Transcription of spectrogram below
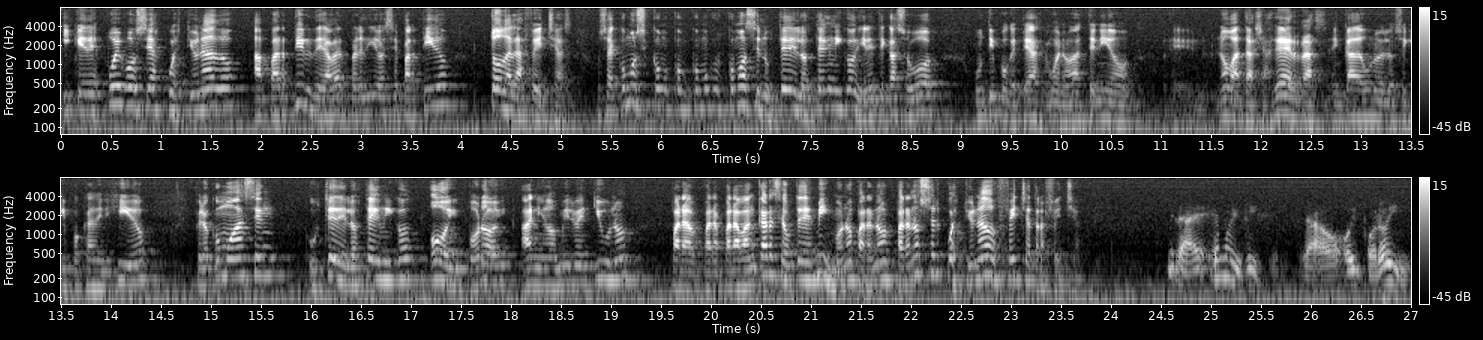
y que después vos seas cuestionado a partir de haber perdido ese partido todas las fechas. O sea, ¿cómo, cómo, cómo, cómo hacen ustedes los técnicos, y en este caso vos, un tipo que te has, bueno, has tenido, eh, no batallas, guerras en cada uno de los equipos que has dirigido, pero cómo hacen ustedes los técnicos, hoy por hoy, año 2021, para, para, para bancarse a ustedes mismos, ¿no? Para, no, para no ser cuestionados fecha tras fecha? Mira, es, muy difícil. Hoy por hoy,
